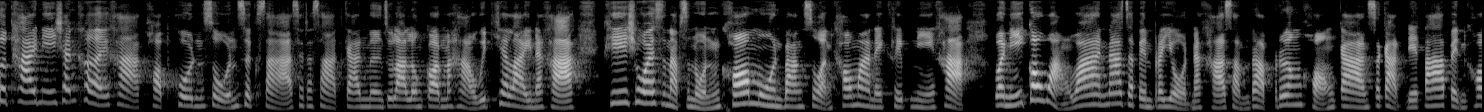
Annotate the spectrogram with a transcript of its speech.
สุดท้ายนี้เช่นเคยค่ะ ขอบคุณศูนย์ศึกษาเศรษฐศาสตร์การเมืองจุฬาลงกรณ์มหาวิทยาลัยนะคะ ที่ช่วยสนับสนุนข้อมูลบางส่วนเข้ามาในคลิปนี้ค่ะ วันนี้ก็หวังว่าน่าจะเป็นประโยชน์นะคะสำหรับเรื่องของการสกัด Data เป็นข้อ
